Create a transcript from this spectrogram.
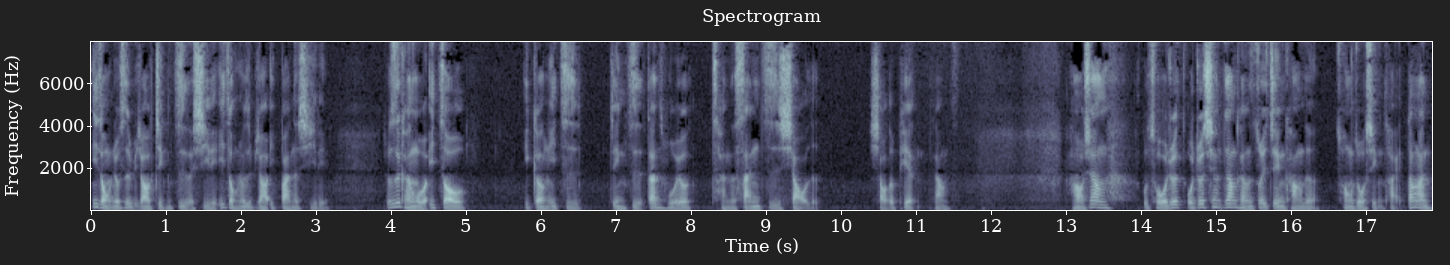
一种就是比较精致的系列，一种就是比较一般的系列，就是可能我一周一更一支精致，但是我又产了三支小的小的片这样子。好像不错，我觉得，我觉得像这样可能是最健康的创作形态。当然，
